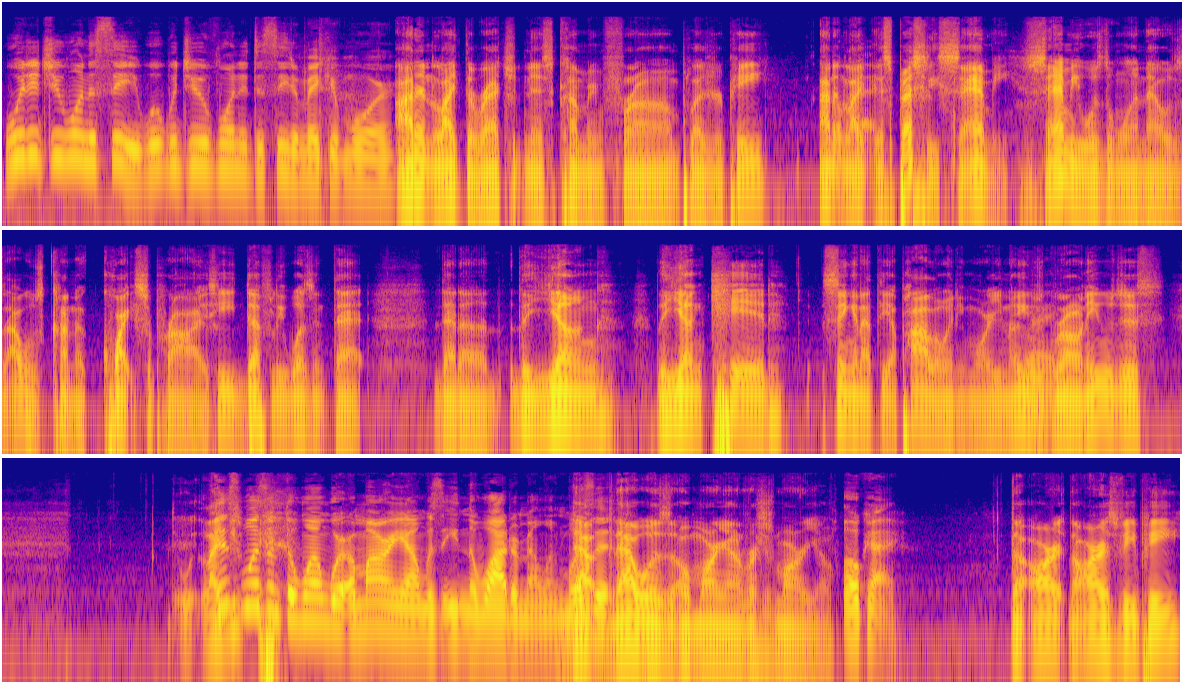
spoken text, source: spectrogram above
What did you want to see? What would you have wanted to see to make it more? I didn't like the ratchetness coming from Pleasure P. I didn't like, especially Sammy. Sammy was the one that was. I was kind of quite surprised. He definitely wasn't that that uh the young the young kid singing at the Apollo anymore. You know, he was grown. He was just like this wasn't the one where Omarion was eating the watermelon, was that, it? that was Omarion versus Mario. okay. The R the RSVP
